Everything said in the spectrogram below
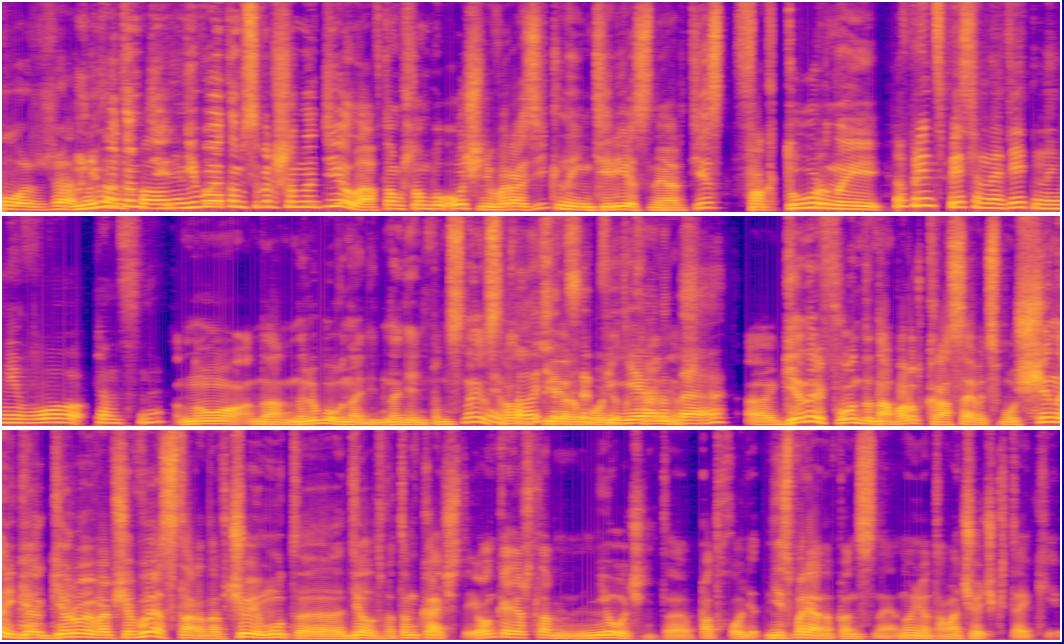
позже. А Ну, не в, этом, вполне- не в этом совершенно дело, а в том, что он был очень выразительный, интересный артист, фактурный, Ну, в принципе, если надеть на него пенсне. но да, на любого надень, надень пенсне, и сразу Пьер будет, Пьер, конечно. да. А Генри Фонда, наоборот, красавец. Мужчина, и герой вообще вестернов. Что ему-то делать в этом качестве? И он, конечно, там не очень-то подходит, несмотря на пенсне. Ну, у него там очечки такие.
